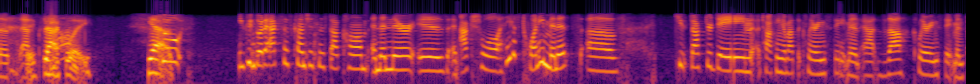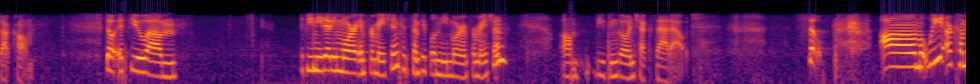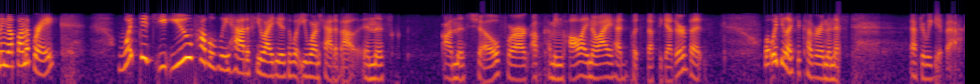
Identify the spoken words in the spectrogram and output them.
Exactly. Yes. So you can go to accessconsciousness.com, and then there is an actual, I think it's 20 minutes of cute Dr. Dane talking about the clearing statement at theclearingstatement.com. So if you um, if you need any more information, because some people need more information, um, you can go and check that out. So um, we are coming up on a break. What did you you probably had a few ideas of what you want to chat about in this on this show for our upcoming call. I know I had put stuff together, but what would you like to cover in the next after we get back?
